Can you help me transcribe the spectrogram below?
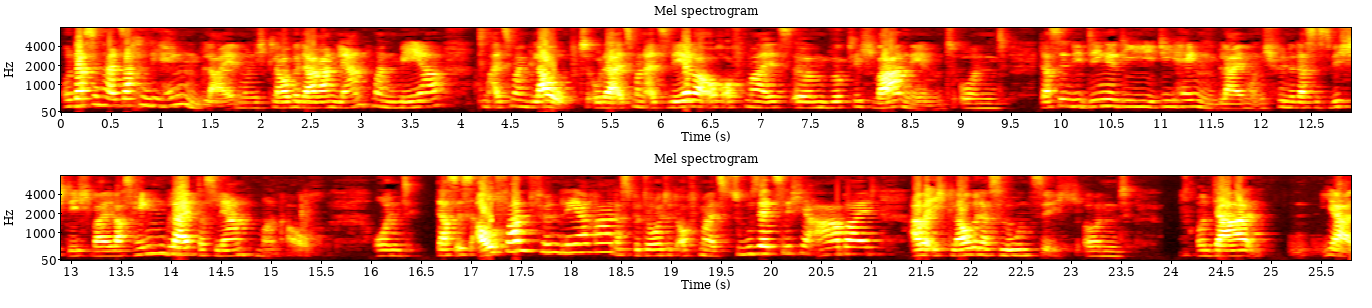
und das sind halt Sachen, die hängen bleiben und ich glaube, daran lernt man mehr, als man glaubt oder als man als Lehrer auch oftmals ähm, wirklich wahrnimmt und das sind die Dinge, die, die hängen bleiben. Und ich finde, das ist wichtig, weil was hängen bleibt, das lernt man auch. Und das ist Aufwand für einen Lehrer, das bedeutet oftmals zusätzliche Arbeit, aber ich glaube, das lohnt sich. Und, und da, ja,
